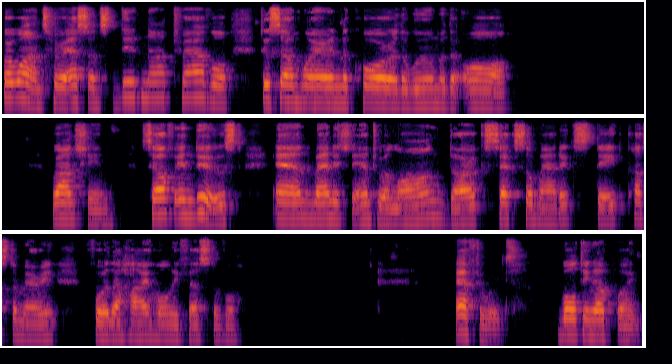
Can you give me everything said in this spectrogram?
For once, her essence did not travel to somewhere in the core of the womb of the all. Ranshin, self induced, and managed to enter a long, dark, sex-somatic state customary for the High Holy Festival. Afterwards, bolting upright,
